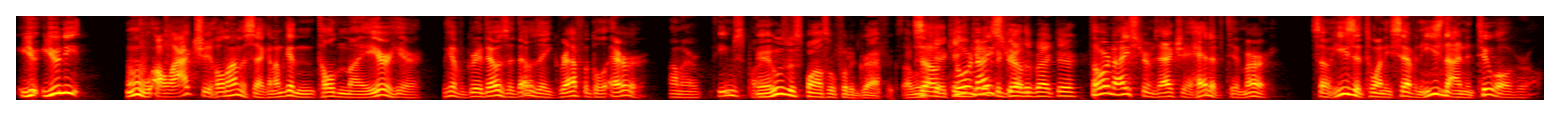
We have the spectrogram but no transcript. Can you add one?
you you need. Oh, oh, actually, hold on a second. I'm getting told in my ear here. We have a great. That was a that was a graphical error on our team's part. And who's responsible for the graphics? I mean, So can, can you Thor get it together back there? Thor Nystrom's actually ahead of Tim Murray, so he's at 27. He's nine and two overall.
